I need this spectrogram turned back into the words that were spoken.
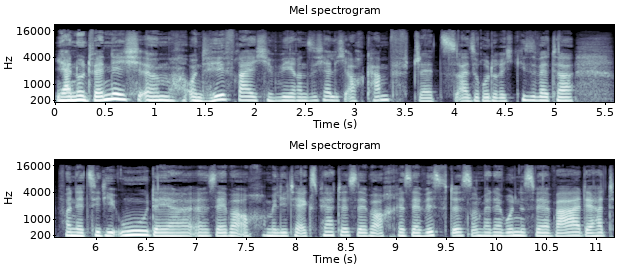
Ja, notwendig ähm, und hilfreich wären sicherlich auch Kampfjets. Also Roderich Kiesewetter von der CDU, der ja äh, selber auch Militärexperte ist, selber auch Reservist ist und bei der Bundeswehr war, der hat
